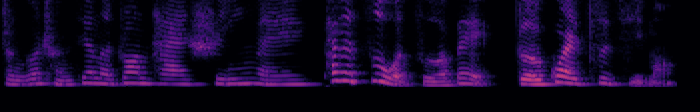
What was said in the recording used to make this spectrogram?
整个呈现的状态是因为他在自我责备，责怪自己吗？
